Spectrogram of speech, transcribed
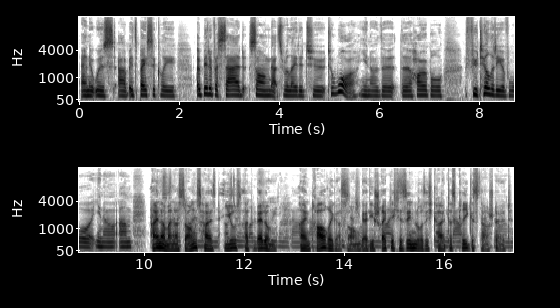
and it was uh, it's basically a bit of a sad song that's related to, to war, you know, the, the horrible futility of war, you know. Um, Einer meiner Songs heißt Use ad Bellum, ein trauriger Song, der die schreckliche Sinnlosigkeit des Krieges darstellt.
